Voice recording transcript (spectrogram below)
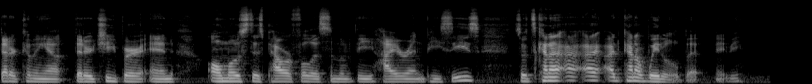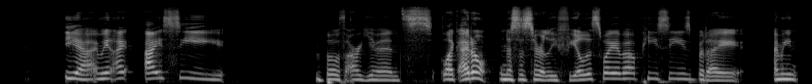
that are coming out that are cheaper and almost as powerful as some of the higher end PCs. So it's kind of I, I- I'd kind of wait a little bit maybe. Yeah, I mean, I I see both arguments. Like, I don't necessarily feel this way about PCs, but I I mean,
